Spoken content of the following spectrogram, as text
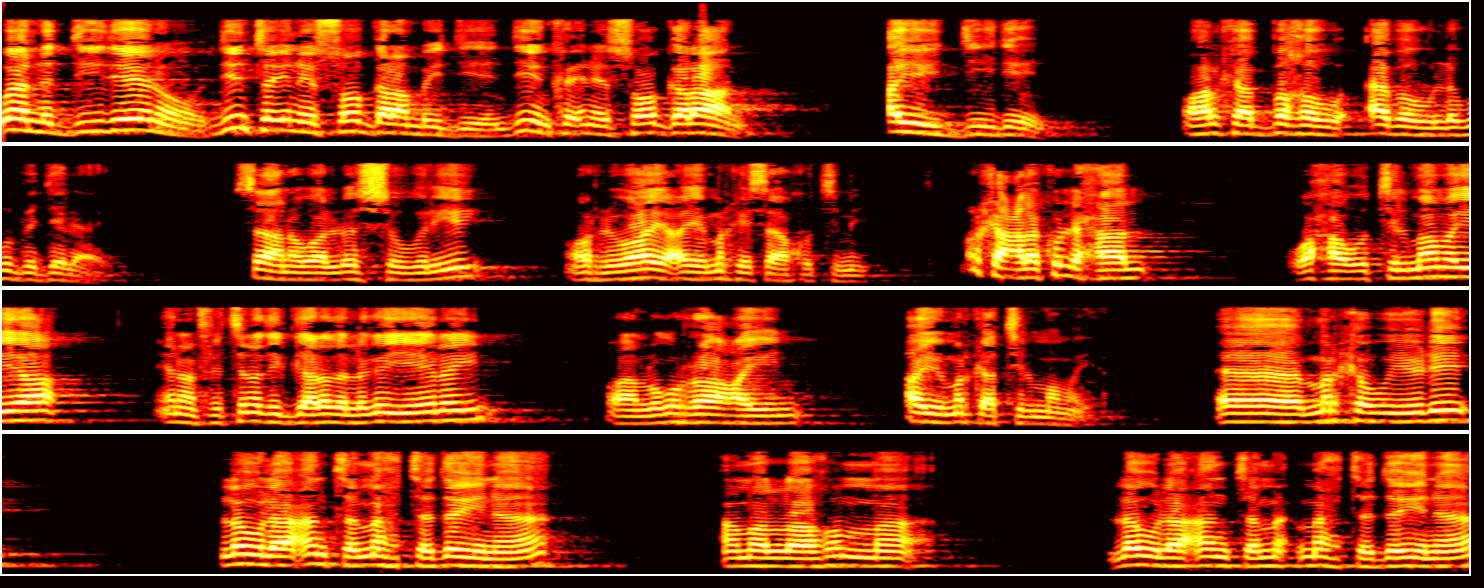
Waana diideenoo diinta inay soo galaan bay diideen diinka inay soo galaan ayay diideen. Oo halkaa baqow abow lagu beddelaayo sidaana waa loo soo wariyey oo riwaaya ayay markaysaga ku timi. Marka calaa kulli xaal waxa uu tilmaamayaa inaan fitnadii gaalada laga yeelayn oo aan lagu raacayn ayuu markaa tilmaamaya. Marka uu yidhi lowlaa anta mahtadaynaa ama allaahumma lowlaa anta mahtadaynaa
